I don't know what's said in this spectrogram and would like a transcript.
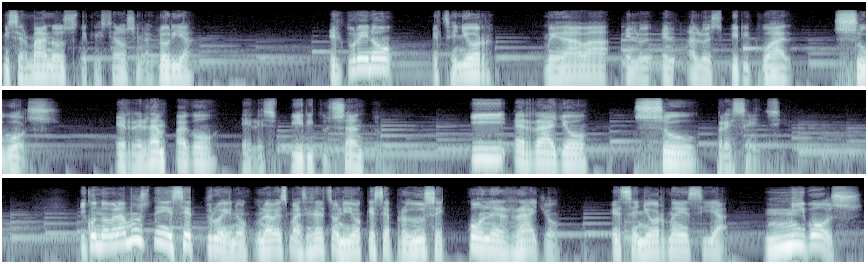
mis hermanos de Cristianos en la Gloria, el trueno, el Señor me daba a lo espiritual su voz, el relámpago, el Espíritu Santo, y el rayo, su presencia. Y cuando hablamos de ese trueno, una vez más, es el sonido que se produce con el rayo. El Señor me decía, mi voz.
